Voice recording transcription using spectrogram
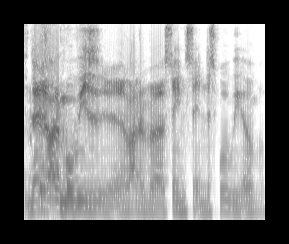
there's a lot of movies, a lot of uh, scenes in this movie of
